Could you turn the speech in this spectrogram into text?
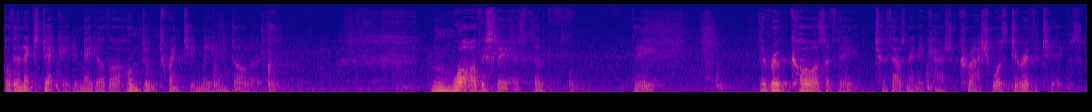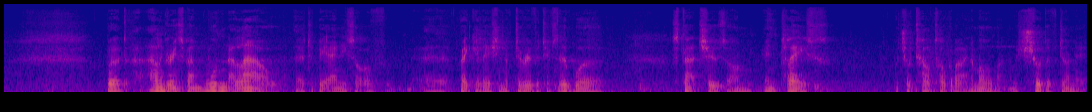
over the next decade, he made over $120 million. What obviously is the, the, the root cause of the 2008 crash was derivatives. But Alan Greenspan wouldn't allow there to be any sort of uh, regulation of derivatives. There were statutes on in place, which I'll tell, talk about in a moment. We should have done it,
